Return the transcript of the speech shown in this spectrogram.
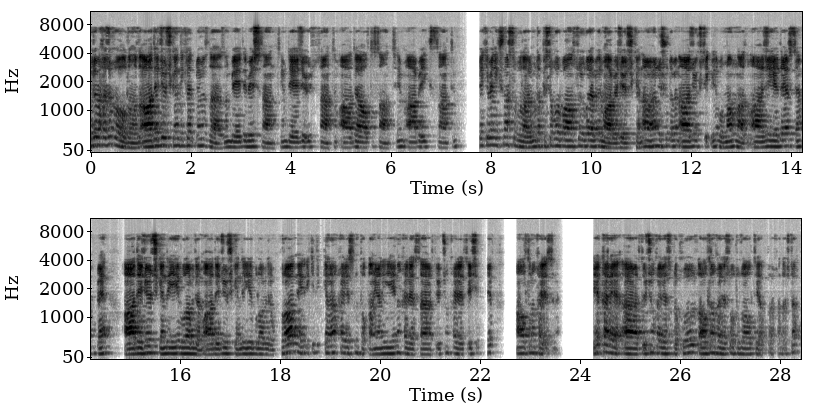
Buraya bakacak olduğumuzda ADC üçgeni dikkat etmemiz lazım. BD 5 santim, DC 3 santim, AD 6 santim, AB 2 santim. Peki ben x'i nasıl bulabilirim? Burada Pisagor bağıntısı uygulayabilirim ABC üçgeni. Ama önce şurada ben AC yüksekliğini bulmam lazım. AC'ye dersem ben ADC üçgeninde y'yi bulabilirim. ADC üçgeninde y'yi bulabilirim. Kural ne? İki dik kenar karesinin toplamı. Yani y'nin karesi artı 3'ün karesi eşittir 6'nın karesine. y kare artı 3'ün karesi 9, 6'nın karesi 36 yaptı arkadaşlar.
